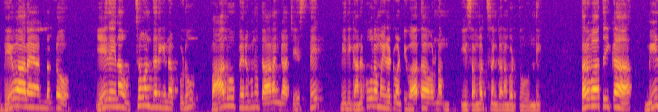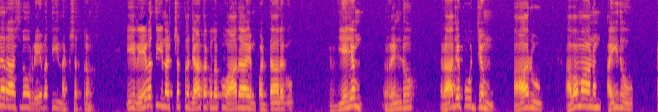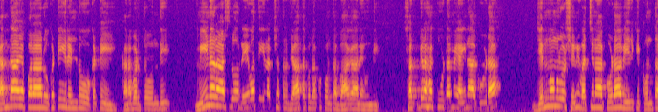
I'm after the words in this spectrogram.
దేవాలయాలలో ఏదైనా ఉత్సవం జరిగినప్పుడు పాలు పెరుగును దానంగా చేస్తే వీరికి అనుకూలమైనటువంటి వాతావరణం ఈ సంవత్సరం కనబడుతూ ఉంది. తర్వాత ఇక మీనరాశిలో రేవతి నక్షత్రం. ఈ రేవతి నక్షత్ర జాతకులకు ఆదాయం పద్నాలుగు వ్యయం రెండు రాజపూజ్యం ఆరు అవమానం ఐదు కందాయ ఫలాలు ఒకటి రెండు ఒకటి కనబడుతూ ఉంది. మీనరాశిలో రేవతి నక్షత్ర జాతకులకు కొంత బాగానే ఉంది. సద్గ్రహ కూటమి అయినా కూడా జన్మములో శని వచ్చినా కూడా వీరికి కొంత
